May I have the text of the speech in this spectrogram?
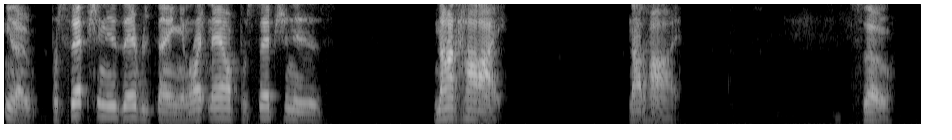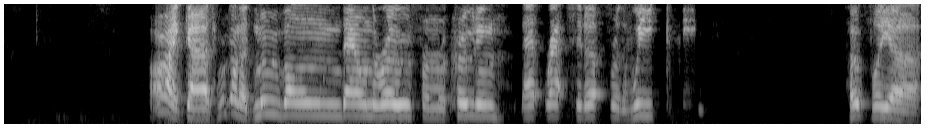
you know, perception is everything. And right now, perception is not high. Not high. So, All right, guys, we're going to move on down the road from recruiting. That wraps it up for the week. Hopefully, uh,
